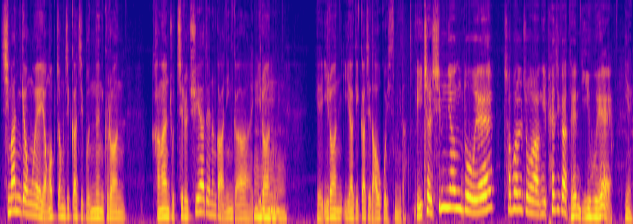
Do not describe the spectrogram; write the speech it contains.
심한 경우에 영업 정지까지 묻는 그런 강한 조치를 취해야 되는 거 아닌가 이런 음. 예, 이런 이야기까지 나오고 있습니다. 2010년도에 처벌 조항이 폐지가 된 이후에 예.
